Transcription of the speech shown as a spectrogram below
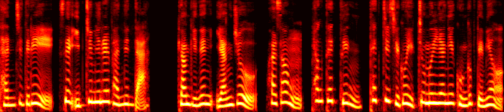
단지들이 새 입주민을 받는다. 경기는 양주, 화성, 평택 등 택지 지구 입주 물량이 공급되며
